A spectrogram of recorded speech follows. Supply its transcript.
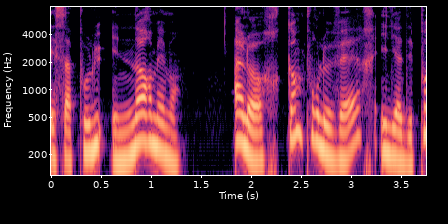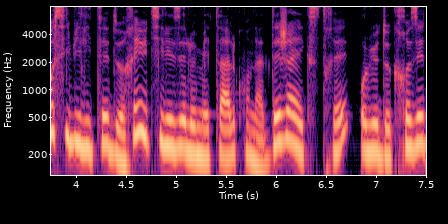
et ça pollue énormément. Alors, comme pour le verre, il y a des possibilités de réutiliser le métal qu'on a déjà extrait au lieu de creuser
